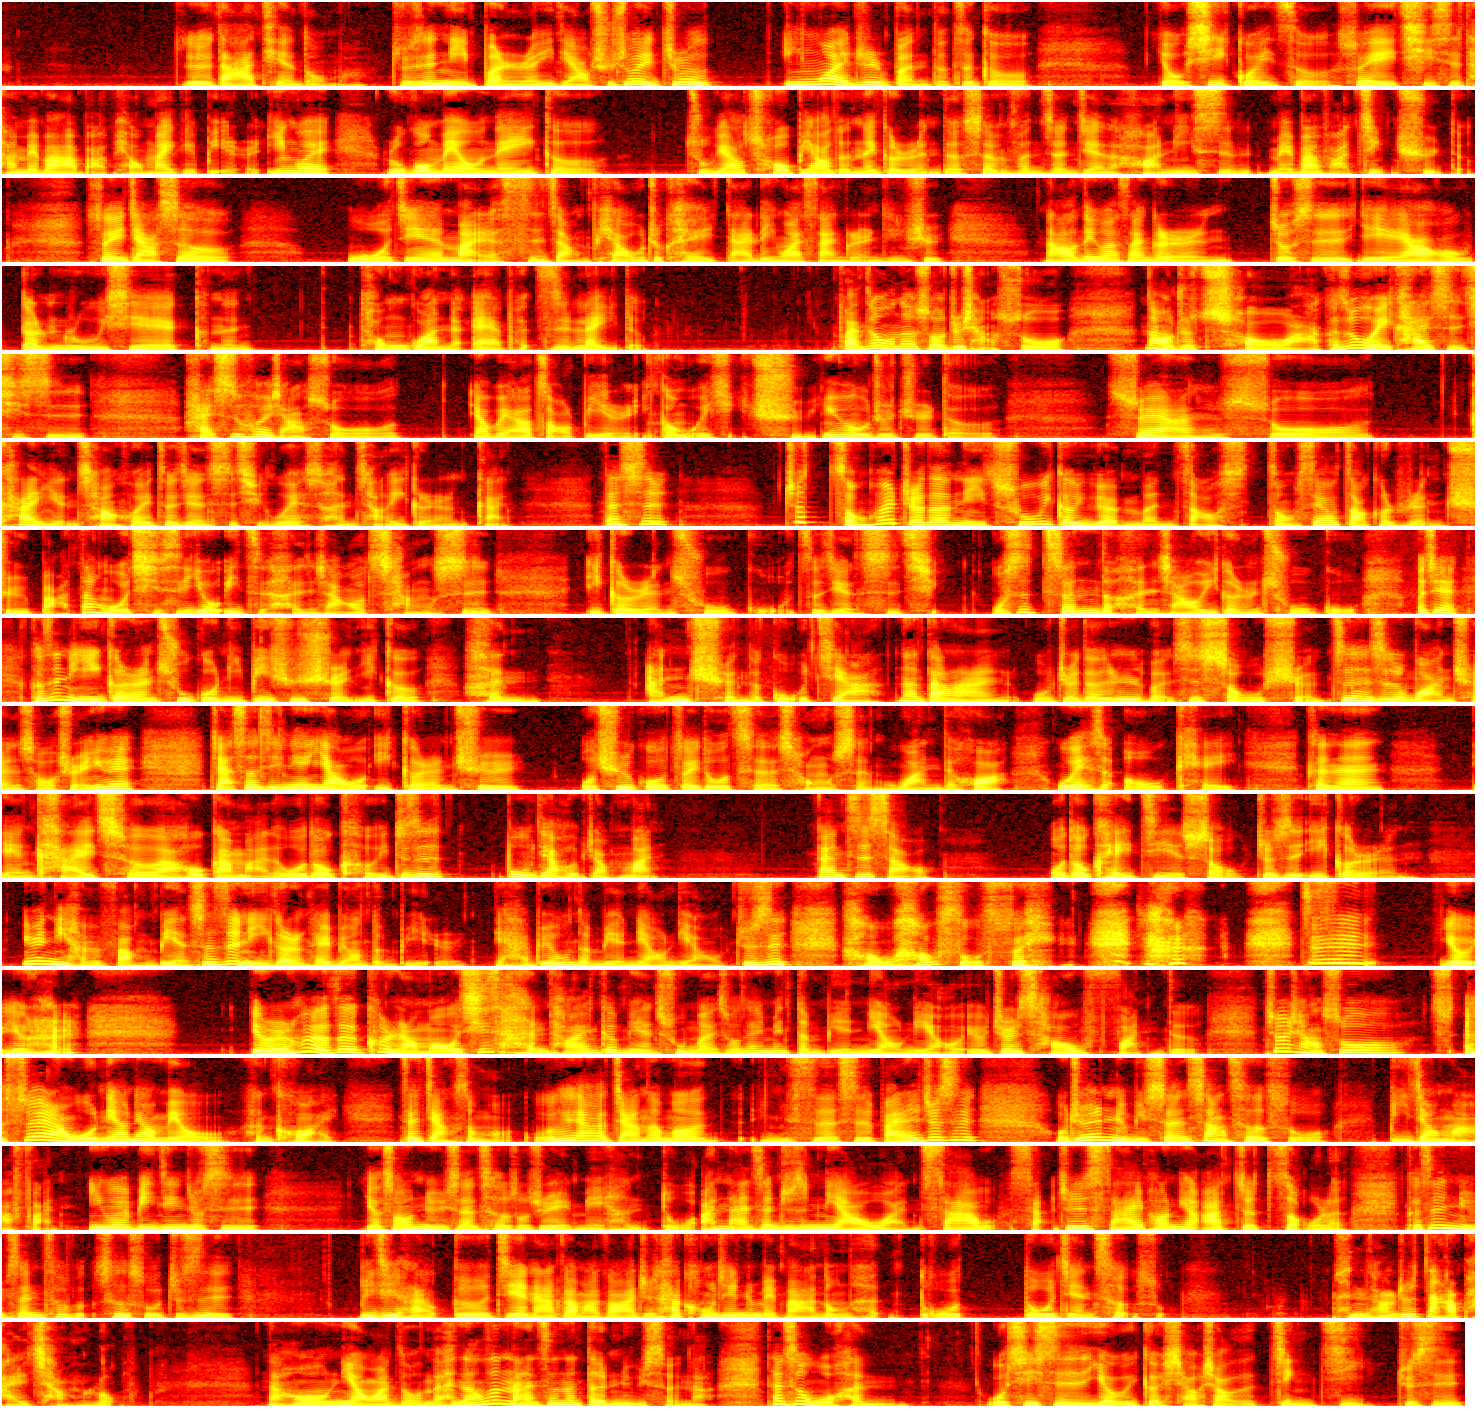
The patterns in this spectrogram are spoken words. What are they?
就是大家听得懂吗？就是你本人一定要去。所以就因为日本的这个游戏规则，所以其实他没办法把票卖给别人。因为如果没有那个主要抽票的那个人的身份证件的话，你是没办法进去的。所以假设我今天买了四张票，我就可以带另外三个人进去。然后另外三个人就是也要登录一些可能通关的 app 之类的。反正我那时候就想说，那我就抽啊。可是我一开始其实还是会想说，要不要找别人跟我一起去？因为我就觉得，虽然说看演唱会这件事情我也是很常一个人干，但是就总会觉得你出一个远门找总是要找个人去吧。但我其实又一直很想要尝试一个人出国这件事情。我是真的很想要一个人出国，而且，可是你一个人出国，你必须选一个很安全的国家。那当然，我觉得日本是首选，真的是完全首选。因为假设今天要我一个人去，我去过最多次的冲绳玩的话，我也是 OK，可能连开车啊或干嘛的我都可以，就是步调会比较慢，但至少我都可以接受，就是一个人。因为你很方便，甚至你一个人可以不用等别人，你还不用等别人尿尿，就是好好琐碎。就是有有人有人会有这个困扰吗？我其实很讨厌跟别人出门的时候在那边等别人尿尿，我觉得超烦的。就想说，虽然我尿尿没有很快，在讲什么，我要讲那么隐私的事，反正就是我觉得女生上厕所比较麻烦，因为毕竟就是有时候女生厕所就也没很多啊，男生就是尿完撒撒就是撒一泡尿啊就走了。可是女生厕厕所就是，毕竟还有隔间啊，干嘛干嘛，就是它空间就没办法弄得很多多间厕所，很长就大排长龙。然后尿完之后，很常是男生在等女生啊。但是我很，我其实有一个小小的禁忌，就是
